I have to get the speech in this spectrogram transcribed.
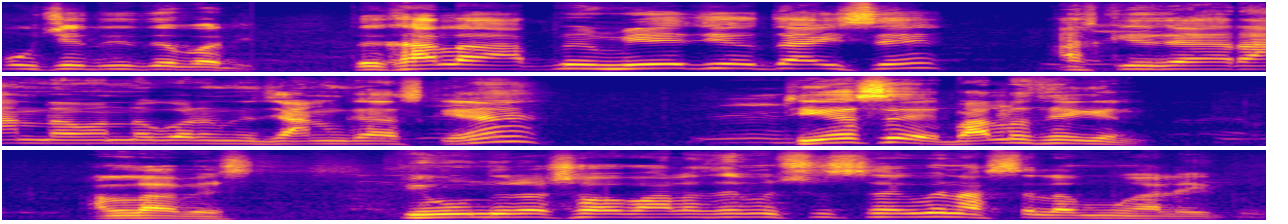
পৌঁছে দিতে পারি। তো খালা আপনি মেয়ে যেহেতু আইসে আজকে যা রান্না বান্না করেন যান আজকে হ্যাঁ? ঠিক আছে? ভালো থাকেন। আল্লাহ হাফেজ। কি বন্ধুরা সব ভালো থাকবেন, সুস্থ থাকবেন। আসসালামু আলাইকুম।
